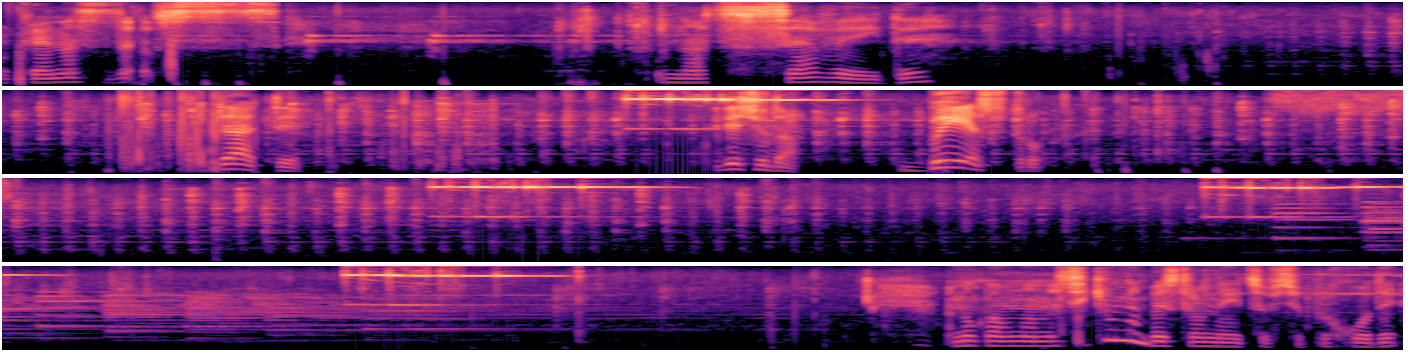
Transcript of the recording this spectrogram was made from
Окей, у нас за... у нас все вийде. Де ти? Іди сюди. Бистро. Ну-ка, воно наскільки воно бистро в неї це все проходить?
